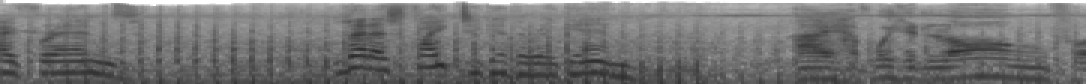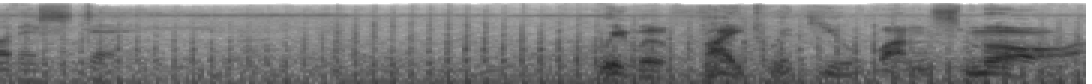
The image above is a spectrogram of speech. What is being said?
My friends, let us fight together again. I have waited long for this day. We will fight with you once more.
